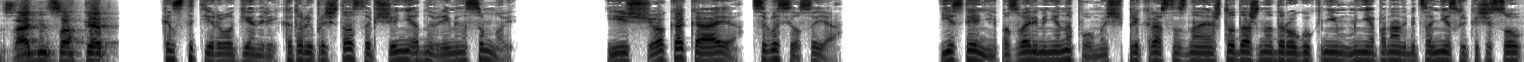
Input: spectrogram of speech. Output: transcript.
«Задница, Кэп!» – констатировал Генри, который прочитал сообщение одновременно со мной. «Еще какая!» – согласился я. Если они позвали меня на помощь, прекрасно зная, что даже на дорогу к ним мне понадобится несколько часов,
